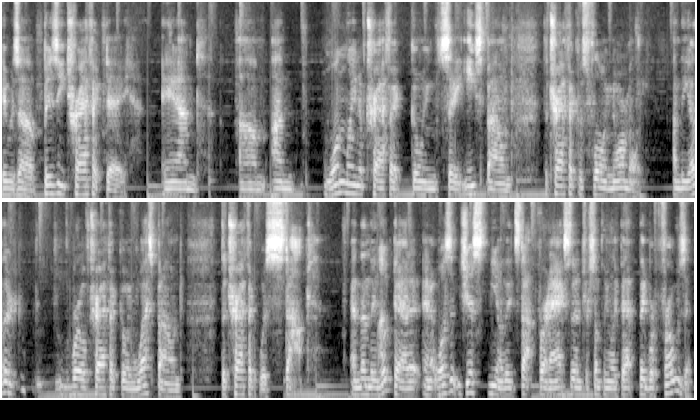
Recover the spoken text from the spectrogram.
It was a busy traffic day and um, on one lane of traffic going, say, eastbound, the traffic was flowing normally. On the other row of traffic going westbound, the traffic was stopped. And then they looked at it, and it wasn't just, you know, they'd stop for an accident or something like that. They were frozen.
